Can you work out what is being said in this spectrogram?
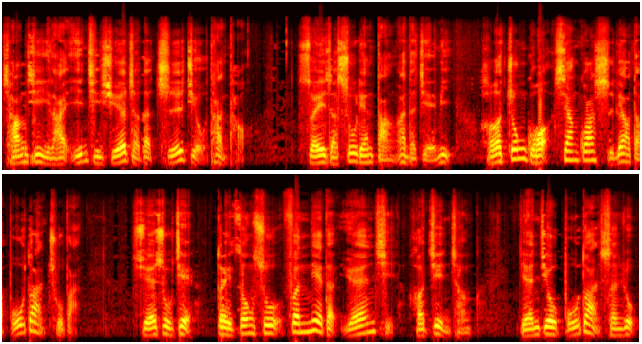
长期以来引起学者的持久探讨。随着苏联档案的解密和中国相关史料的不断出版，学术界对中苏分裂的缘起和进程研究不断深入。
